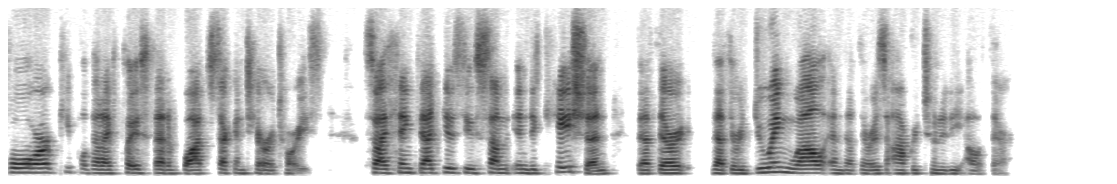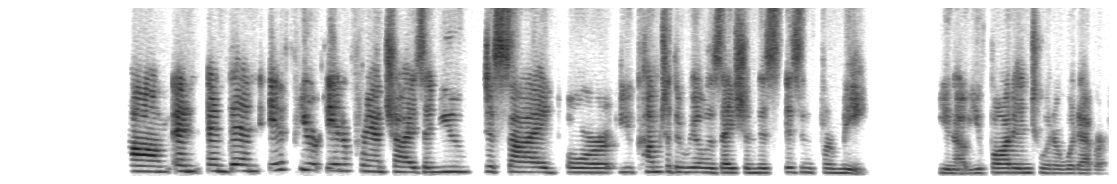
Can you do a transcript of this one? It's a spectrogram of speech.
four people that I've placed that have bought second territories. So I think that gives you some indication that they're that they're doing well and that there is opportunity out there. Um, and and then if you're in a franchise and you decide or you come to the realization this isn't for me, you know, you bought into it or whatever,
